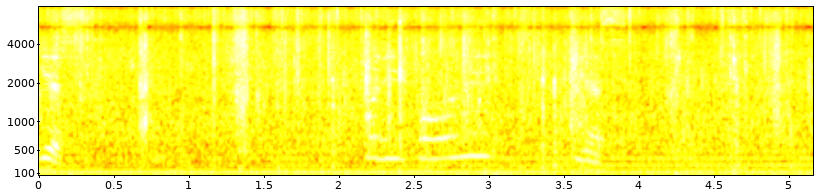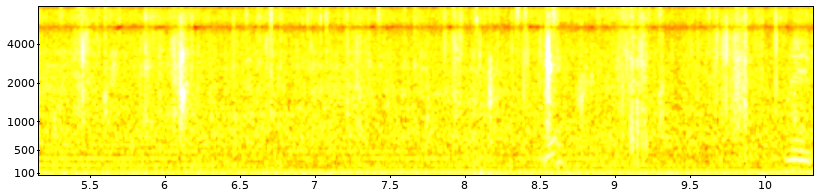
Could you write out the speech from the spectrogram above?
Yes. What are you me? Yes. Maybe.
